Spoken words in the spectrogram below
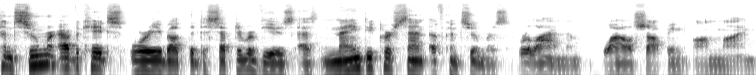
Consumer advocates worry about the deceptive reviews as 90% of consumers rely on them while shopping online.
